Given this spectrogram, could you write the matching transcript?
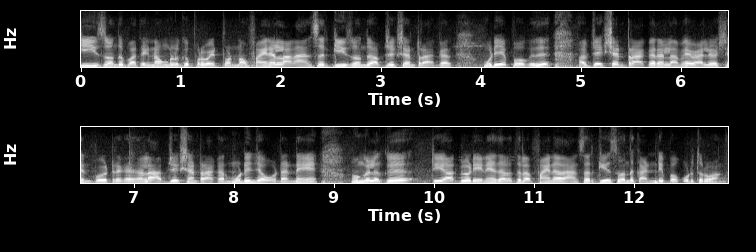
கீஸ் வந்து பார்த்தீங்கன்னா உங்களுக்கு ப்ரொவைட் பண்ணோம். ஃபைனலான ஆன்சர் கீஸ் வந்து அப்ஜெக்ஷன் ட்ராக்கர் முடிய போகுது. அப்ஜெக்ஷன் ட்ராக்கர் எல்லாமே வேல்யூவேஷன் போயிட்டுருக்கிறதுனால அப்ஜெக்ஷன் ட்ராக்கர் முடிஞ்ச உடனே உங்களுக்கு டிஆர்பியோட இணையதளத்தில் ஃபைனல் ஆன்சர் கீஸ் வந்து கண்டிப்பாக கொடுத்துருவாங்க.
